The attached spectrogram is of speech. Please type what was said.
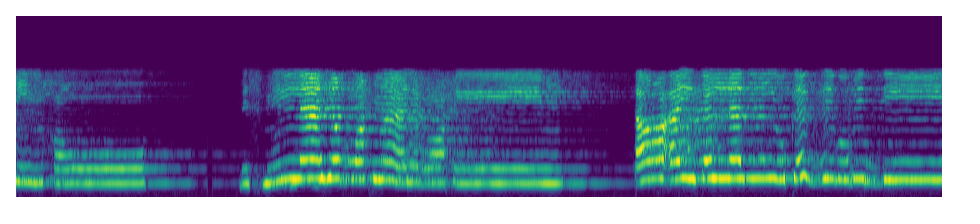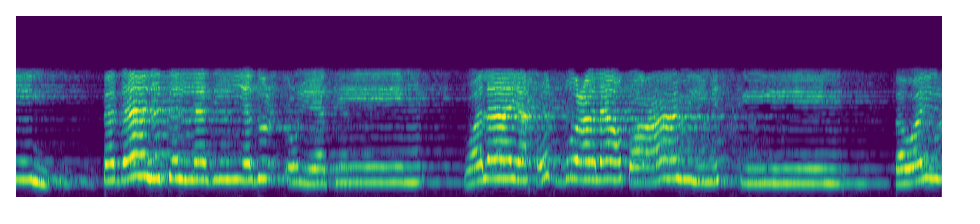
من خوف. بسم الله الرحمن الرحيم. يدع اليتيم ولا يحض على طعام المسكين فويل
